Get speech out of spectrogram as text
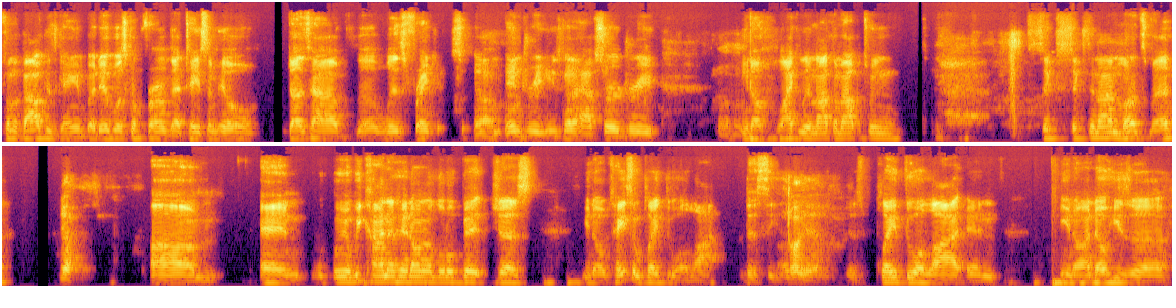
from the Falcons game, but it was confirmed that Taysom Hill does have the Lisfranc um, injury. He's going to have surgery. You know, likely to knock him out between six six to nine months, man. Yeah. Um, and we, we kind of hit on a little bit. Just you know, Taysom played through a lot this season. Oh yeah. Just played through a lot, and you know, I know he's a,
